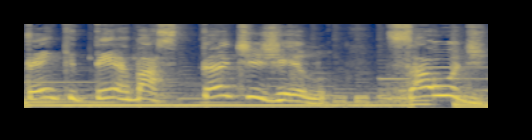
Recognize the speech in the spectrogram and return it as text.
tem que ter bastante gelo. Saúde!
